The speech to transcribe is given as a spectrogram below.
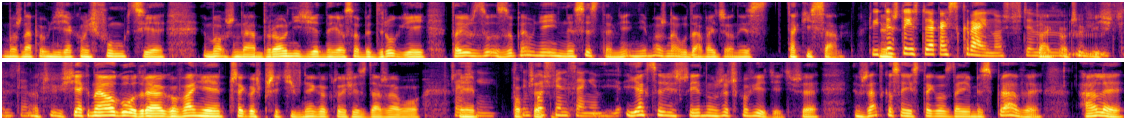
można pełnić jakąś funkcję, można bronić jednej osoby drugiej, to już zupełnie inny system. Nie, nie można udawać, że on jest taki sam. Czyli też to jest to jakaś skrajność w tym. Tak, oczywiście. Tym, tym. Oczywiście. Jak na ogół odreagowanie czegoś przeciwnego, które się zdarzało e, wcześniej, z tym poświęceniem. Ja chcę jeszcze jedną rzecz powiedzieć, że rzadko sobie z tego zdajemy sprawę, ale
